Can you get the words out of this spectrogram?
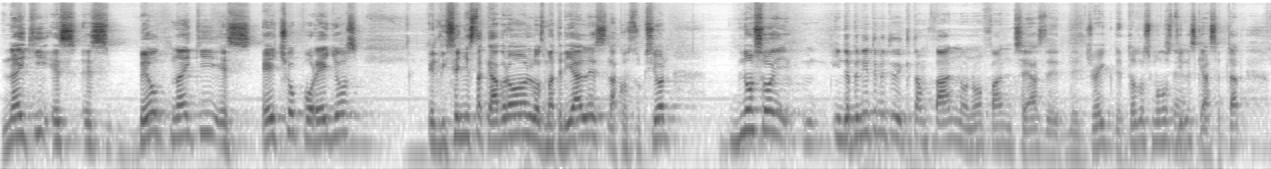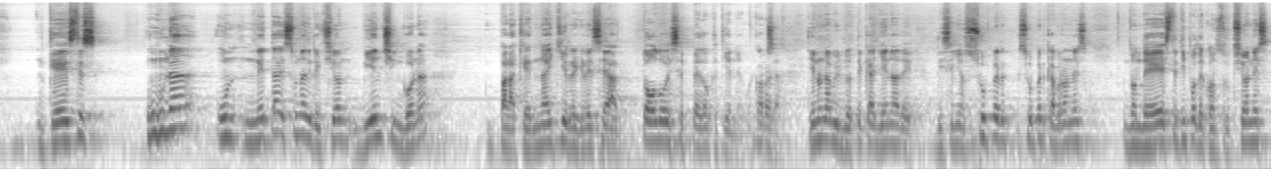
Nike, es, es built Nike, es hecho por ellos. El diseño está cabrón, los materiales, la construcción. No soy, independientemente de qué tan fan o no fan seas de, de Drake, de todos modos tienes que aceptar que este es una, un, neta, es una dirección bien chingona para que Nike regrese a todo ese pedo que tiene, güey. O Correcto. sea, tiene una biblioteca llena de diseños súper, súper cabrones, donde este tipo de construcciones,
